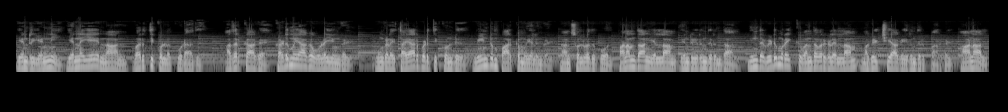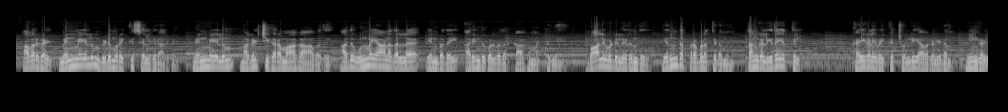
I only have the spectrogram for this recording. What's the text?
என்று எண்ணி என்னையே நான் வருத்தி கொள்ளக்கூடாது. அதற்காக கடுமையாக உழையுங்கள். உங்களை தயார்படுத்திக் கொண்டு மீண்டும் பார்க்க முயலுங்கள். நான் சொல்வது போல் பணம்தான் எல்லாம் என்று இருந்திருந்தால் இந்த விடுமுறைக்கு வந்தவர்களெல்லாம் மகிழ்ச்சியாக இருந்திருப்பார்கள். ஆனால் அவர்கள் மென்மேலும் விடுமுறைக்கு செல்கிறார்கள். மென்மேலும் மகிழ்ச்சிகரமாக ஆவது அது உண்மையானதல்ல என்பதை அறிந்து கொள்வதற்காக மட்டுமே. பாலிவுட்டில் இருந்து எந்த பிரபலத்திடமும் தங்கள் இதயத்தில் கைகளை வைக்கச் சொல்லி அவர்களிடம் நீங்கள்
